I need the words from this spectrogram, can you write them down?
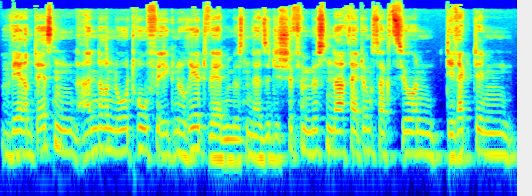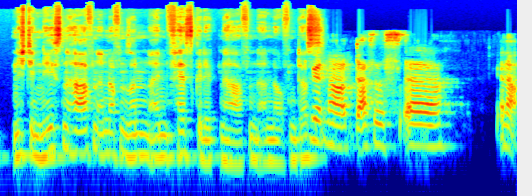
währenddessen andere Notrufe ignoriert werden müssen. Also die Schiffe müssen nach Rettungsaktionen direkt den, nicht den nächsten Hafen anlaufen, sondern einen festgelegten Hafen anlaufen. Das genau, das ist äh, genau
